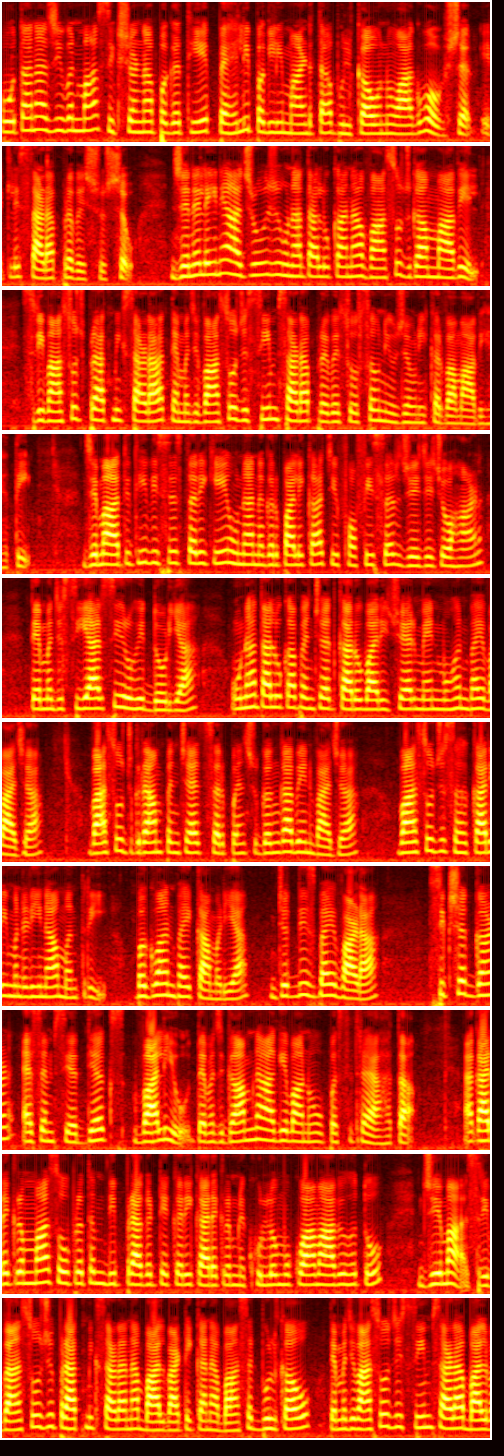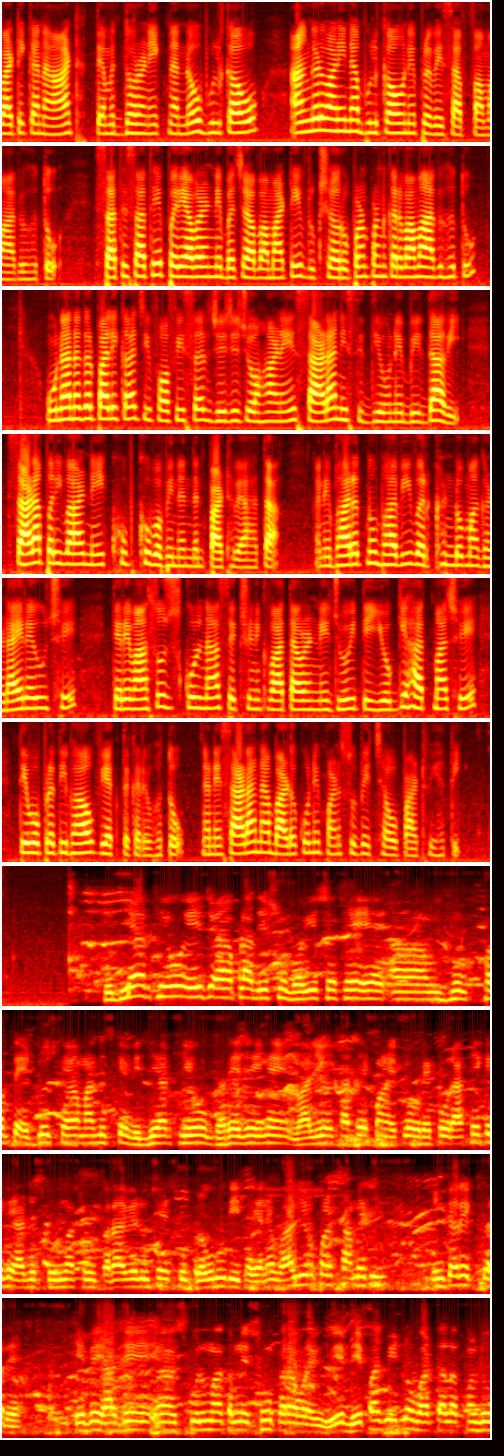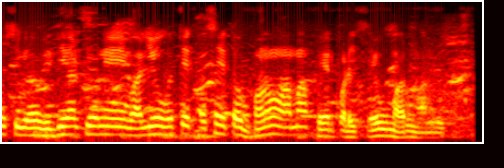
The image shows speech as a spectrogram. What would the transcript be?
પોતાના જીવનમાં શિક્ષણના પગથિયે પહેલી પગલી માંડતા ભૂલકાઓનો આગવો અવસર, એટલે શાળા પ્રવેશોત્સવ, જેને લઈને આજરોજ ઉના તાલુકાના વાંસોજ ગામમાં આવેલ શ્રી વાંસોજ પ્રાથમિક શાળા તેમજ વાંસોજ સીમ શાળા પ્રવેશોત્સવની ઉજવણી કરવામાં આવી હતી. જેમાં અતિથિ વિશેષ તરીકે ઉના નગરપાલિકા ચીફ ઓફિસર જે જે ચૌહાણ તેમજ સીઆરસી રોહિત દોડિયા, ઉના તાલુકા પંચાયત કારોબારી ચેરમેન મોહનભાઈ વાજા, વાંસોજ ગ્રામ પંચાયત સરપંચ ગંગાબેન વાજા વાંસોજ સહકારી મંડળીના મંત્રી ભગવાનભાઈ કામડિયા, જગદીશભાઈ વાડા, શિક્ષકગણ, એસએમસી અધ્યક્ષ, વાલીઓ તેમજ ગામના આગેવાનો ઉપસ્થિત રહ્યા હતા. આ કાર્યક્રમમાં સૌપ્રથમ દીપ પ્રાગટ્ય કરી કાર્યક્રમને ખુલ્લો મૂકવામાં આવ્યો હતો, જેમાં શ્રી વાંસોજ પ્રાથમિક શાળાના બાલવાટિકાના બાસઠ ભૂલકાઓ, તેમજ વાંસોજ સીમ શાળા બાલવાટિકાના આઠ તેમજ ધોરણ એકના નવ ભૂલકાઓ, આંગણવાડીના ભૂલકાઓને પ્રવેશ આપવામાં આવ્યો હતો. સાથે સાથે પર્યાવરણને બચાવવા માટે વૃક્ષારોપણ પણ કરવામાં આવ્યું હતું. ઉના નગરપાલિકા ચીફ ઓફિસર જે જે ચૌહાણે શાળાની સિદ્ધિઓને બિરદાવી શાળા પરિવારને ખૂબ ખૂબ અભિનંદન પાઠવ્યા હતા અને ભારતનું ભાવિ વરખંડોમાં ઘડાઈ રહ્યું છે. ત્યારે વાંસોજ સ્કૂલના શૈક્ષણિક વાતાવરણને જોઈ તે યોગ્ય હાથમાં છે તેવો પ્રતિભાવ વ્યક્ત કર્યો હતો અને શાળાના બાળકોને પણ શુભેચ્છાઓ પાઠવી હતી. વિદ્યાર્થીઓ એ જ આપણા દેશનું ભવિષ્ય છે એ હું ફક્ત એટલું જ કહેવા માંગીશ કે વિદ્યાર્થીઓ ઘરે જઈને વાલીઓ સાથે પણ એટલો રેપો રાખે કે ભાઈ આજે સ્કૂલમાં શું કરાવેલું છે, શું પ્રવૃત્તિ થઈ અને વાલીઓ પણ સામેથી ઇન્ટરેક્ટ કરે કે ભાઈ આજે સ્કૂલમાં તમને શું કરાવડાવ્યું? એ બે પાંચ મિનિટનો વાર્તાલાપ પણ જો વિદ્યાર્થીઓને વાલીઓ વચ્ચે થશે તો ઘણો આમાં ફેર પડે છે, એવું મારું માનવું છે.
